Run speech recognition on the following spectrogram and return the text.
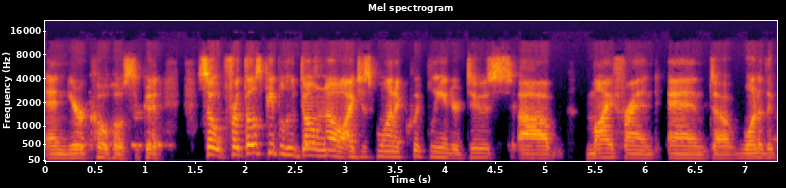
and your co-host is good. So for those people who don't know, I just want to quickly introduce uh, my friend and uh, one of the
